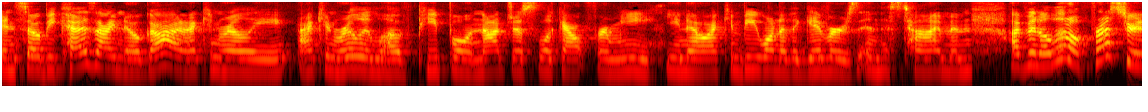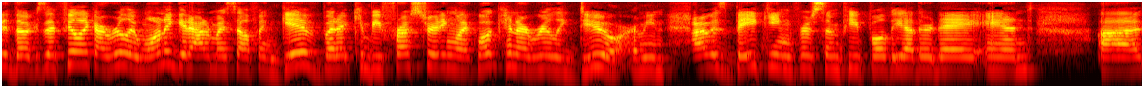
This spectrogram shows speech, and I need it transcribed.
And so because I know God, I can really I can really love people and not just look out for me. You know, I can be one of the givers in this time. And I've been a little frustrated though because I feel like I really want to get out of myself and give, but it can be frustrating like what can I really do? I mean, I was baking for some people the other day and uh,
